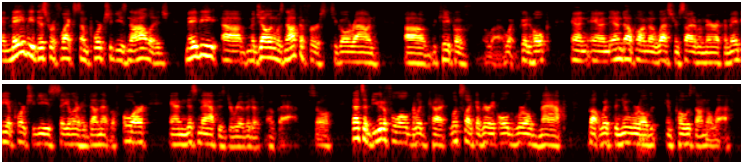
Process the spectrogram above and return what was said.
And maybe this reflects some Portuguese knowledge. Maybe uh, Magellan was not the first to go around uh, the Cape of uh, what Good Hope and and end up on the western side of America. Maybe a Portuguese sailor had done that before, and this map is derivative of that. So that's a beautiful old woodcut. Looks like a very old world map, but with the new world imposed on the left.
